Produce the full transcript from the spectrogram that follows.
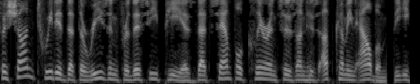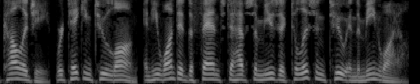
Fashawn tweeted that the reason for this EP is that sample clearances on his upcoming album, The Ecology, were taking too long, and he wanted the fans to have some music to listen to in the meanwhile.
